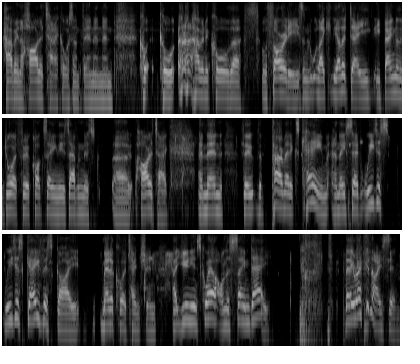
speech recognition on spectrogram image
having a heart attack or something, and then call, call having to call the authorities. And like the other day, he, he banged on the door at three o'clock saying he's having this uh, heart attack, and then the the paramedics came and they said we just we just gave this guy medical attention at Union Square on the same day. they recognized him.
